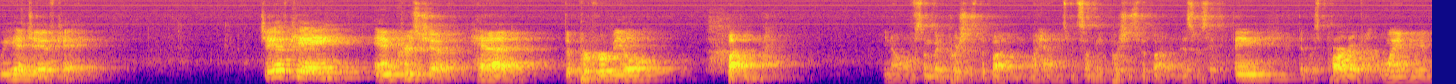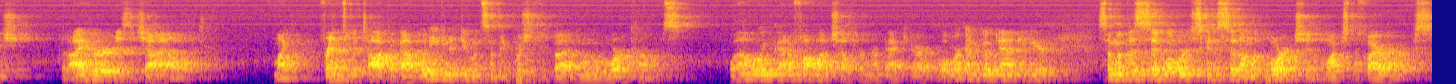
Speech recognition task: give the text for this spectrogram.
We had JFK. JFK and Khrushchev had the proverbial button. You know, if somebody pushes the button, what happens when somebody pushes the button? This was a thing that was part of language that I heard as a child. My friends would talk about, what are you going to do when somebody pushes the button when the war comes? Well, we've got a fallout shelter in our backyard. Well, we're going to go down to here. Some of us said, well, we're just going to sit on the porch and watch the fireworks.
